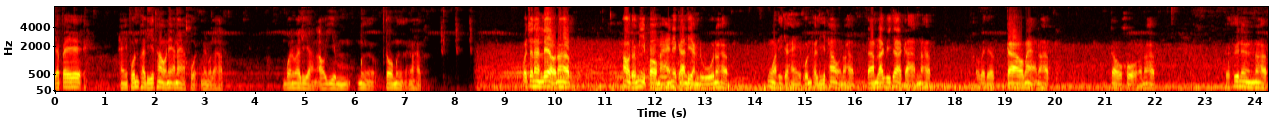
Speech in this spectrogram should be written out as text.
จะไปให้ผลผลิตเฮาในอนาคตแม่นบ่ล่ะครับ บนว่าเลี้ยงเอายิมมือโตมือนะครับ เพราะฉะนั้นแล้วนะครับเฮาต้องมีเป้าหมายในการเลี้ยงดูนะครับงัวที่จะให้ผลผลิตเฮานะครับ ตามหลักวิชาการนะครับ เขาก็จะกาวมานะครับ เก่าโขนะครับ ก็คือหนึ่งนะครับ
